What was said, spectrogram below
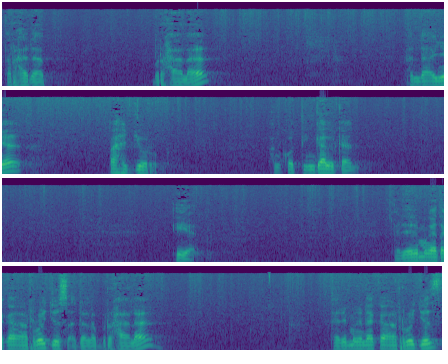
terhadap berhala hendaknya fahjur engkau tinggalkan. Iya. Jadi dia mengatakan ar-rujuz adalah berhala. Tadi mengatakan ar-rujuz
